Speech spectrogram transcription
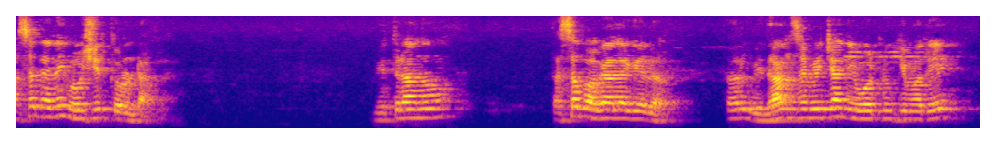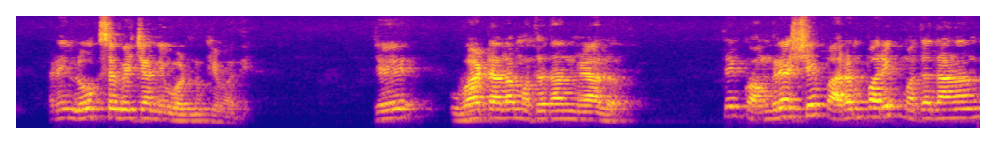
असं त्यांनी घोषित करून टाकलं. मित्रांनो तसं बघायला गेलं तर विधानसभेच्या निवडणुकीमध्ये आणि लोकसभेच्या निवडणुकीमध्ये जे उभाटाला मतदान मिळालं ते काँग्रेसचे पारंपरिक मतदानां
